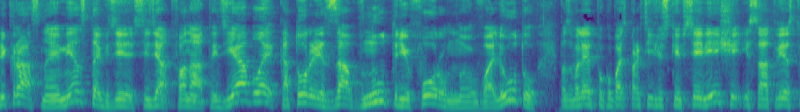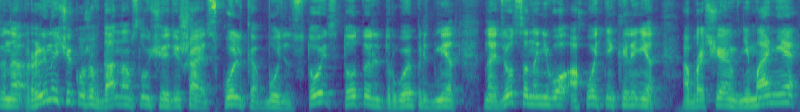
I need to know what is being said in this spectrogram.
прекрасное место, где сидят фанаты Диабло, которые за внутрифорумную валюту позволяют покупать практически все вещи и, соответственно, рыночек уже в данном случае решает, сколько будет стоить тот или другой предмет, найдется на него охотник или нет. Обращаем внимание,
